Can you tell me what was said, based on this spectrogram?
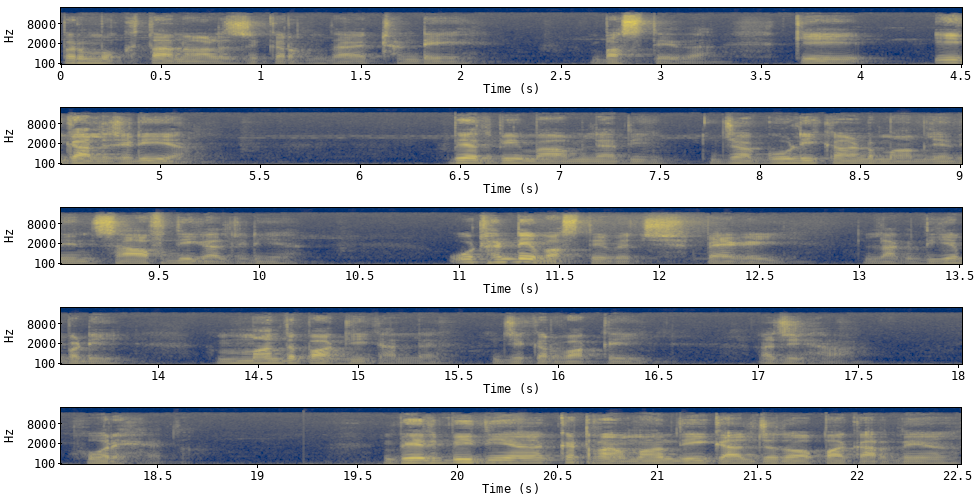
ਪ੍ਰਮੁੱਖਤਾ ਨਾਲ ਜ਼ਿਕਰ ਹੁੰਦਾ ਹੈ ਠੰਡੇ ਬਸਤੇ ਦਾ ਕਿ ਇਹ ਗੱਲ ਜਿਹੜੀ ਆ ਬੇਅਦਬੀ ਮਾਮਲਿਆਂ ਦੀ ਜਾਂ ਗੋਲੀकांड ਮਾਮਲਿਆਂ ਦੇ ਇਨਸਾਫ ਦੀ ਗੱਲ ਜਿਹੜੀ ਹੈ ਉਹ ਠੰਡੇ ਵਸਤੇ ਵਿੱਚ ਪੈ ਗਈ, ਲੱਗਦੀ ਹੈ ਬੜੀ ਮੰਦਭਾਗੀ ਗੱਲ ਹੈ, ਜੇਕਰ ਵਾਕਈ ਅਜਿਹਾ ਹੋ ਰਿਹਾ ਹੈ ਤਾਂ। ਬੇਦਬੀ ਦੀਆਂ ਘਟਨਾਵਾਂ ਦੀ ਗੱਲ ਜਦੋਂ ਆਪਾਂ ਕਰਦੇ ਹਾਂ,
